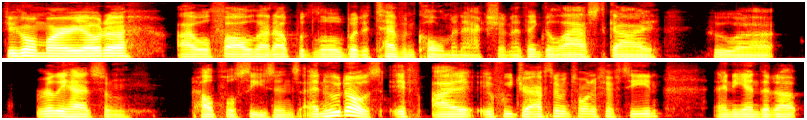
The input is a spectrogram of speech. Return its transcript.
If you're going Mariota, I will follow that up with a little bit of Tevin Coleman action. I think the last guy who uh, really had some helpful seasons, and who knows if I if we draft him in 2015 and he ended up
